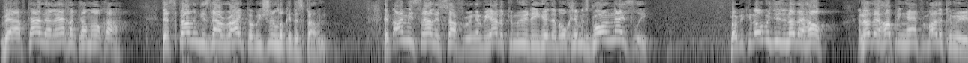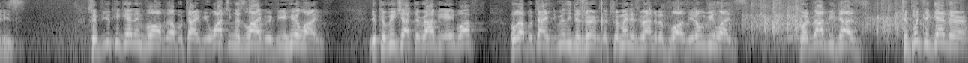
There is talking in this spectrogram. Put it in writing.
The spelling is not right, but we shouldn't look at the spelling. If Am Yisrael is suffering, and we have a community here that Baruch Hashem is growing nicely, but we can always use another help, another helping hand from other communities. So if you could get involved, Rabotai, if you're watching us live, or if you're here live, you can reach out to Rabbi Aboff, who Rabotai really deserves a tremendous round of applause. You don't realize what Rabbi does to put together,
